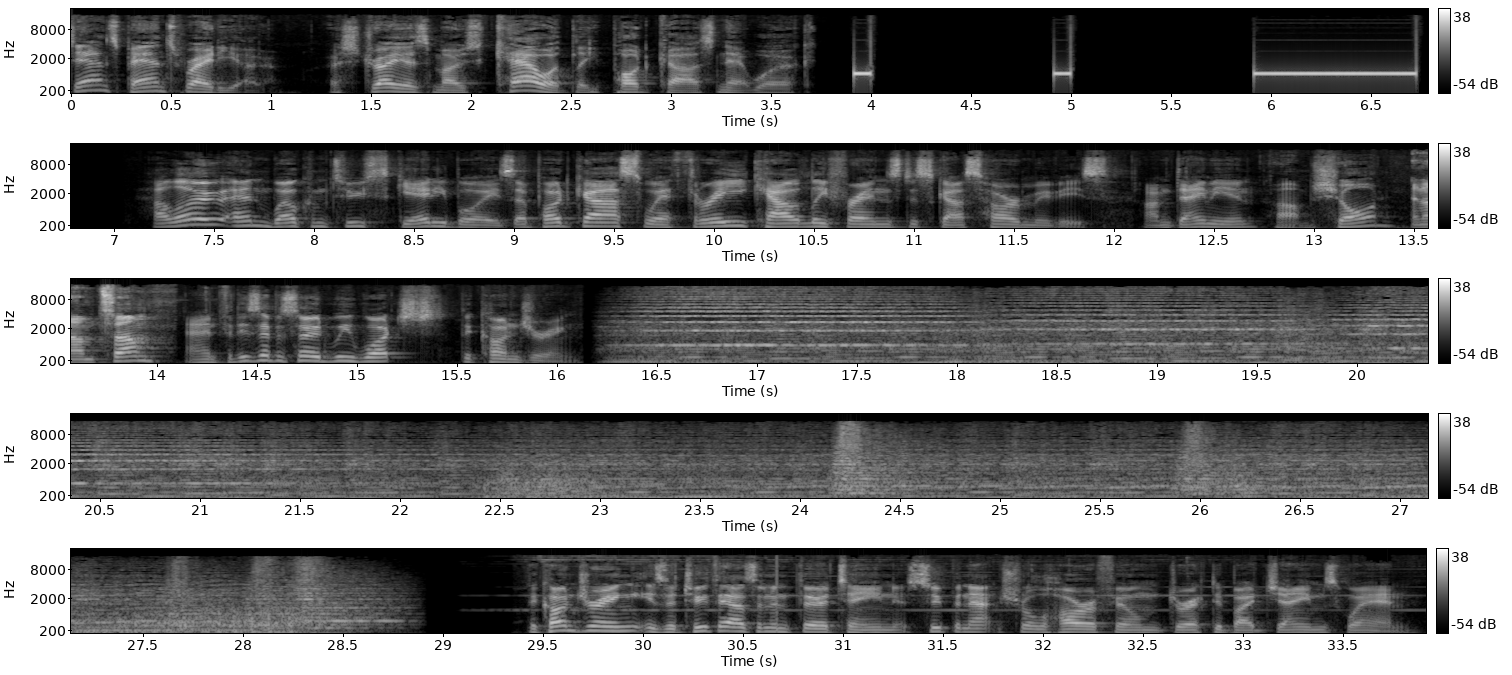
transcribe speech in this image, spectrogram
Sans Pants Radio, Australia's most cowardly podcast network. Hello and welcome to Scaredy Boys, a podcast where three cowardly friends discuss horror movies. I'm Damien, I'm Sean. And I'm Tom. and for this episode we watched The Conjuring. The Conjuring is a 2013 supernatural horror film directed by James Wan.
